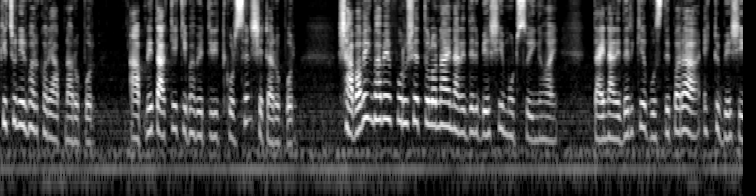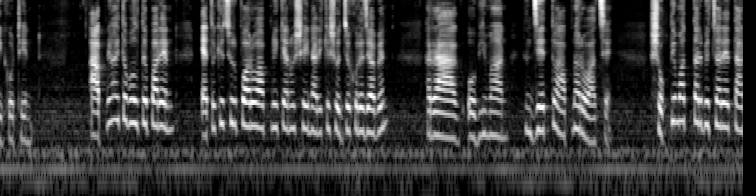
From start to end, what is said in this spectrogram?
কিছু নির্ভর করে আপনার উপর। আপনি তাকে কীভাবে ট্রিট করছেন সেটার উপর। স্বাভাবিকভাবে পুরুষের তুলনায় নারীদের বেশি মুড সুইং হয়। তাই নারীদেরকে বুঝতে পারা একটু বেশি কঠিন। আপনি হয়তো বলতে পারেন, এত কিছুর পরও আপনি কেন সেই নারীকে সহ্য করে যাবেন? রাগ, অভিমান, জেদ তো আপনারও আছে। শক্তিমত্তার বিচারে তার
